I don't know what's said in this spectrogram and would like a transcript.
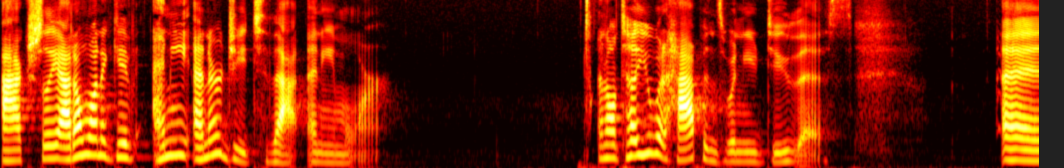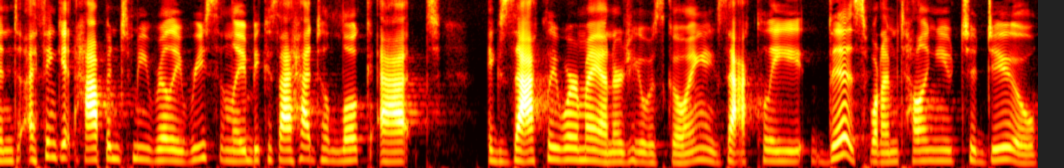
actually, I don't want to give any energy to that anymore? And I'll tell you what happens when you do this. And I think it happened to me really recently because I had to look at exactly where my energy was going, exactly this, what I'm telling you to do.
